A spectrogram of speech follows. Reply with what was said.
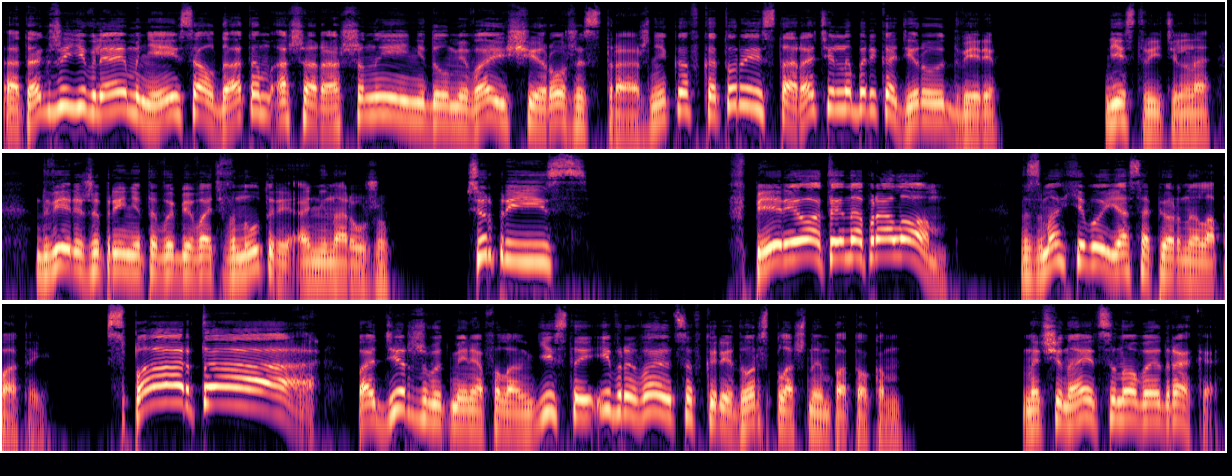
А также являя мне и солдатам ошарашенные и недоумевающие рожи стражников, которые старательно баррикадируют двери. Действительно, двери же принято выбивать внутрь, а не наружу. Сюрприз! «Вперед и напролом!» Взмахиваю я саперной лопатой. «Спарта!» Поддерживают меня фалангисты и врываются в коридор сплошным потоком. Начинается новая драка.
